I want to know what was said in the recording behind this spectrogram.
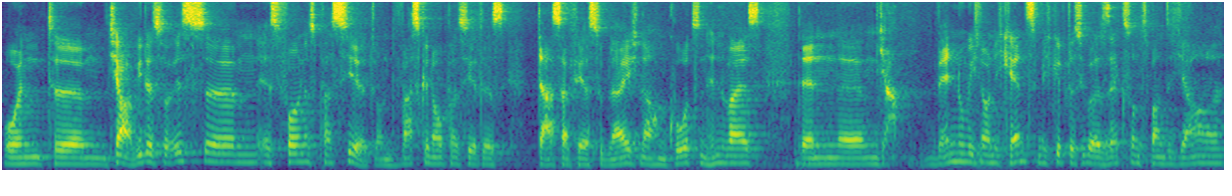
Und ähm, tja, wie das so ist, ähm, ist Folgendes passiert. Und was genau passiert ist, das erfährst du gleich nach einem kurzen Hinweis. Denn ähm, ja, wenn du mich noch nicht kennst, mich gibt es über 26 Jahre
